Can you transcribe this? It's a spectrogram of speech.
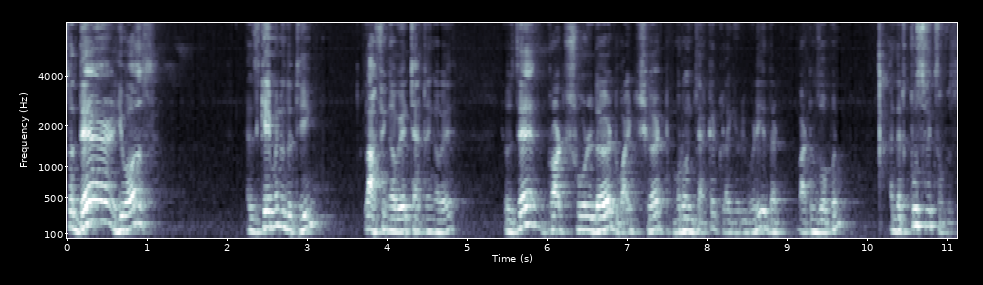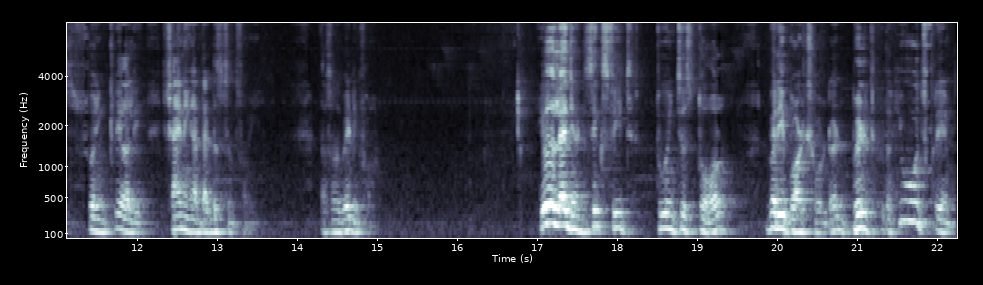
So there he was, as he came into the team, laughing away, chattering away. He was there, broad-shouldered, white shirt, maroon jacket, like everybody, that buttons open, and that crucifix was showing clearly, shining at that distance for me. That's what I was waiting for. He was a legend, six feet, two inches tall, very broad-shouldered, built with a huge frame,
